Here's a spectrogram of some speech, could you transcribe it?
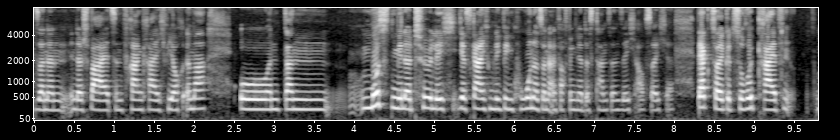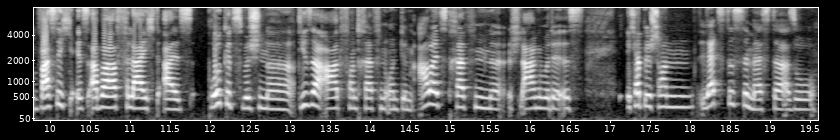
sondern in der Schweiz, in Frankreich, wie auch immer. Und dann mussten wir natürlich jetzt gar nicht unbedingt wegen Corona, sondern einfach wegen der Distanz an sich auf solche Werkzeuge zurückgreifen. Was ich jetzt aber vielleicht als Brücke zwischen äh, dieser Art von Treffen und dem Arbeitstreffen äh, schlagen würde, ist, ich habe ja schon letztes Semester, also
